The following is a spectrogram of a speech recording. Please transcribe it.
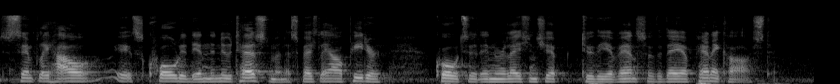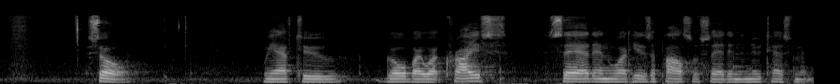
simply how it's quoted in the New Testament, especially how Peter quotes it in relationship to the events of the day of Pentecost. So, we have to go by what Christ said and what his apostles said in the New Testament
